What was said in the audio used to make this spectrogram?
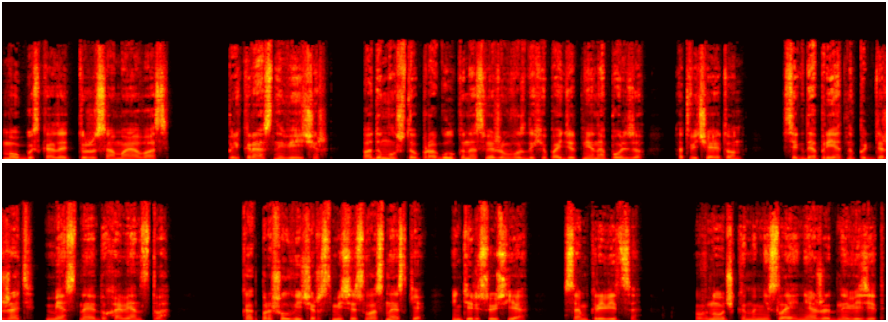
Мог бы сказать то же самое о вас. «Прекрасный вечер. Подумал, что прогулка на свежем воздухе пойдет мне на пользу», — отвечает он. Всегда приятно поддержать местное духовенство. «Как прошел вечер с миссис Васнески?» — интересуюсь я. Сэм кривится. Внучка нанесла ей неожиданный визит.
